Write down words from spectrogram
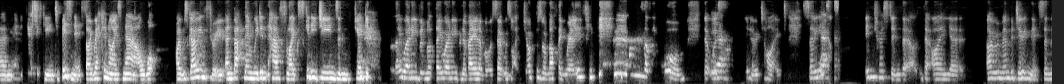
um, energetically into business. I recognize now what I was going through. And back then we didn't have like skinny jeans and jeggings they weren't even they weren't even available. So it was like jodhpurs or nothing really. something warm that was yeah. you know tight. So yes, yeah. interesting that that I. Uh, I remember doing this, and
